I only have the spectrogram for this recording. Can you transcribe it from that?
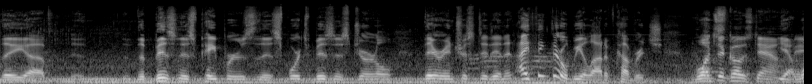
the uh, the business papers, the Sports Business Journal, they're interested in it. I think there will be a lot of coverage Once it goes down, Yeah, maybe.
